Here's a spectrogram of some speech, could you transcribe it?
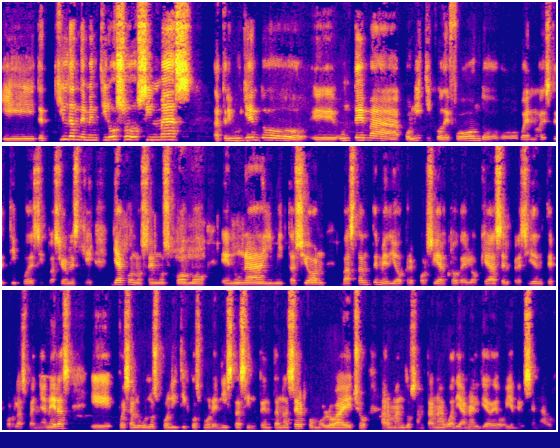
y te tildan de mentiroso sin más, atribuyendo eh, un tema político de fondo o bueno, este tipo de situaciones que ya conocemos como en una imitación bastante mediocre, por cierto, de lo que hace el presidente por las mañaneras, eh, pues algunos políticos morenistas intentan hacer, como lo ha hecho Armando Santana Guadiana el día de hoy en el Senado.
